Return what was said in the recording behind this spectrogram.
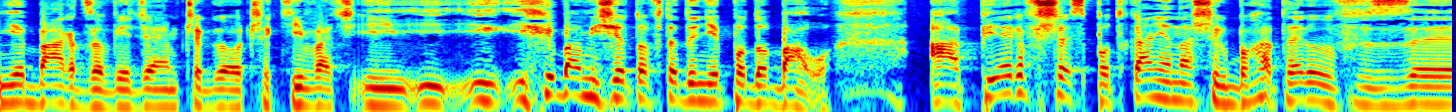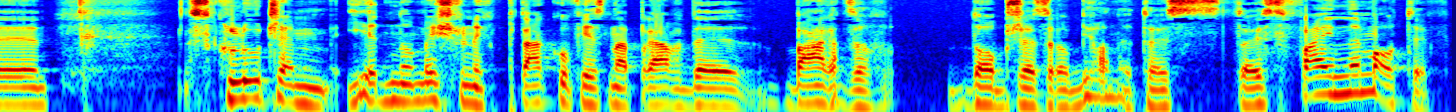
nie bardzo wiedziałem, czego oczekiwać i, i, i chyba mi się to wtedy nie podobało. A pierwsze spotkanie naszych bohaterów z, z kluczem jednomyślnych ptaków jest naprawdę bardzo dobrze zrobione. To jest, to jest fajny motyw.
